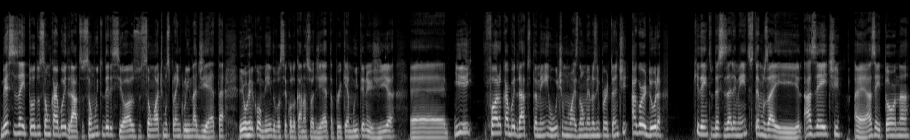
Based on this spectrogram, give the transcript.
Nesses aí todos são carboidratos, são muito deliciosos, são ótimos para incluir na dieta. Eu recomendo você colocar na sua dieta porque é muita energia é, e Fora o carboidrato também, o último, mas não menos importante, a gordura. Que dentro desses alimentos temos aí azeite, é, azeitona,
